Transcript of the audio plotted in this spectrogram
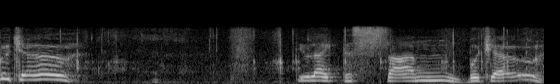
Butcho! You like the sun, Butcho?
